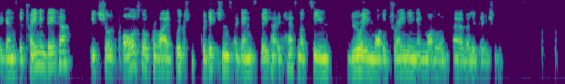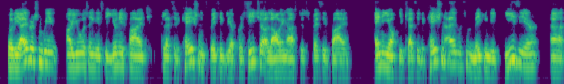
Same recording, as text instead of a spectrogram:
against the training data it should also provide good predictions against data it has not seen during model training and model uh, validation. So the algorithm we are using is the unified classification. It's basically a procedure allowing us to specify any of the classification algorithm making it easier uh,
